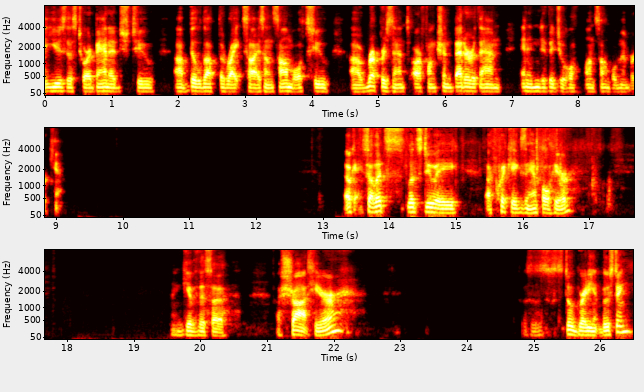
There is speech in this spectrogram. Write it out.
use this to our advantage to build up the right size ensemble to represent our function better than an individual ensemble member can. Okay, so let's let's do a, a quick example here and give this a, a shot here. This is still gradient boosting.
